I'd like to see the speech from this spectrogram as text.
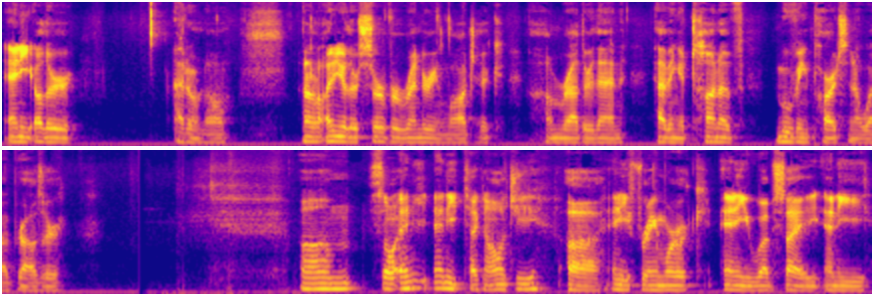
any other, I don't know, I don't know, any other server rendering logic um, rather than having a ton of moving parts in a web browser. Um, so any any technology, uh, any framework, any website, any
